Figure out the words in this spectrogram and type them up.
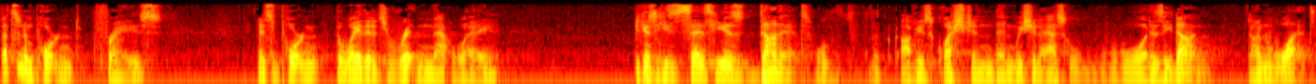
That's an important phrase. It's important the way that it's written that way because he says he has done it. Well, the obvious question then we should ask, what has he done? Done what?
